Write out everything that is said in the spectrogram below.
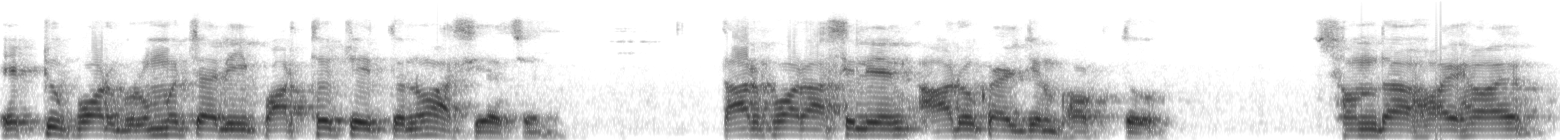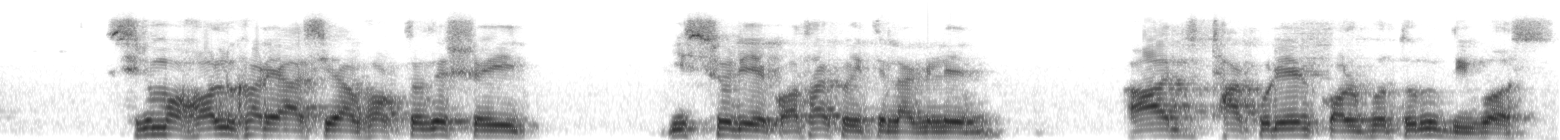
একটু পর ব্রহ্মচারী পার্থ চৈতন্য আসিয়াছেন। তারপর আসিলেন আরও কয়েকজন ভক্ত। সন্ধ্যা হয় হয় শ্রীম হল ঘরে আসিয়া ভক্তদের সহিত ঈশ্বরীয় কথা কইতে লাগিলেন, আজ ঠাকুরের কল্পতরু দিবস।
